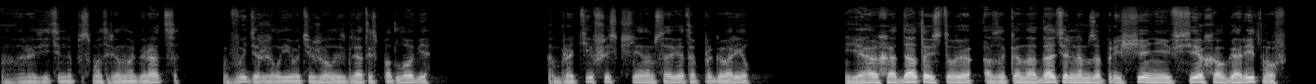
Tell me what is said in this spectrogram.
Он выразительно посмотрел на Градца, выдержал его тяжелый взгляд из-под лобья. Обратившись к членам Совета, проговорил. «Я ходатайствую о законодательном запрещении всех алгоритмов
